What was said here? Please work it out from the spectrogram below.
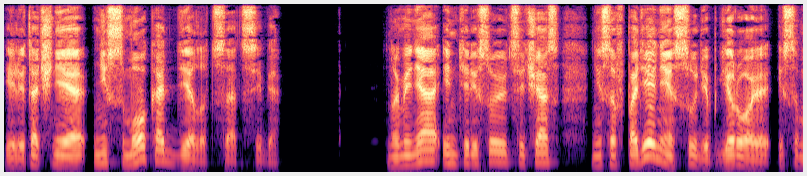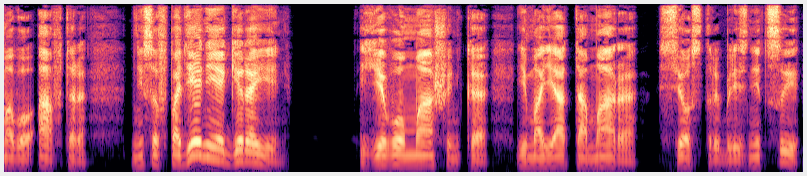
или точнее не смог отделаться от себя. Но меня интересует сейчас не совпадение судеб героя и самого автора, не совпадение героинь. Его Машенька и моя Тамара, сестры-близнецы,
